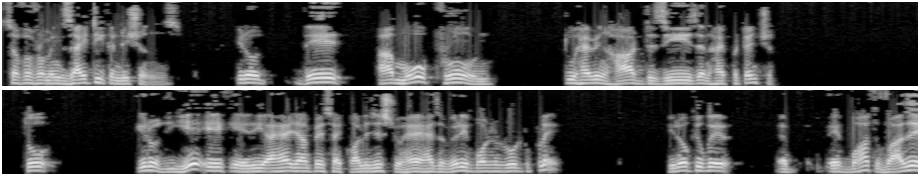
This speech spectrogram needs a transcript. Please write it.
suffer from anxiety conditions you know they are more prone to having heart disease and hypertension تو یو نو یہ ایک ایریا ہے جہاں پہ سائیکولوجسٹ جو ہے has a very important role to play you know کیونکہ ایک بہت واضح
